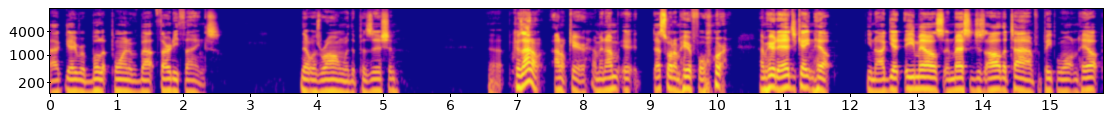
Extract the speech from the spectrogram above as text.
I gave her a bullet point of about thirty things that was wrong with the position. Uh, because I don't I don't care. I mean I'm it, that's what I'm here for. I'm here to educate and help. You know, I get emails and messages all the time from people wanting help,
